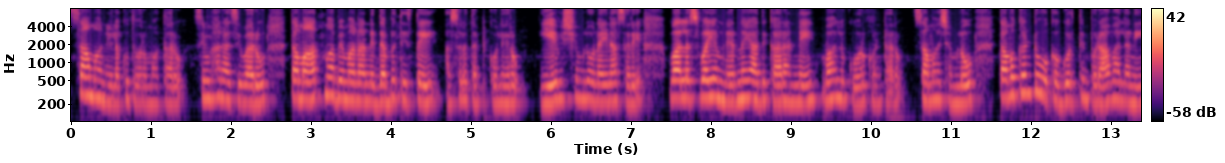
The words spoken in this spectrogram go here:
సామాన్యులకు దూరమవుతారు. సింహరాశి వారు తమ ఆత్మాభిమానాన్ని దెబ్బతీస్తే అసలు తట్టుకోలేరు. ఏ విషయంలోనైనా సరే వాళ్ళ స్వయం నిర్ణయాధికారాన్నే వాళ్ళు కోరుకుంటారు. సమాజంలో తమకంటూ ఒక గుర్తింపు రావాలని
